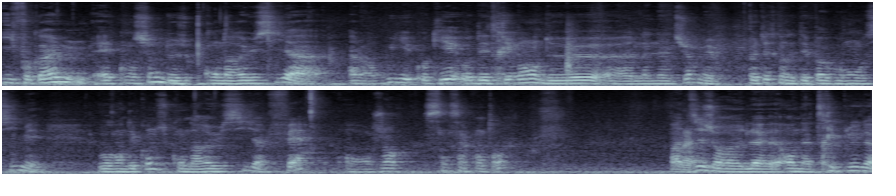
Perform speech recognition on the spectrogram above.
il faut quand même être conscient de ce qu'on a réussi à. Alors oui, ok, au détriment de euh, la nature, mais peut-être qu'on n'était pas au courant aussi. Mais vous vous rendez compte ce qu'on a réussi à faire en genre 150 ans? Enfin, tu sais, genre, on a triplé. La,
